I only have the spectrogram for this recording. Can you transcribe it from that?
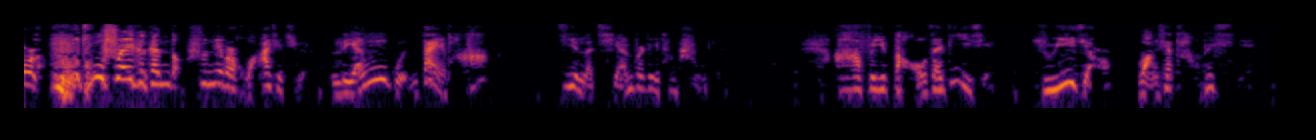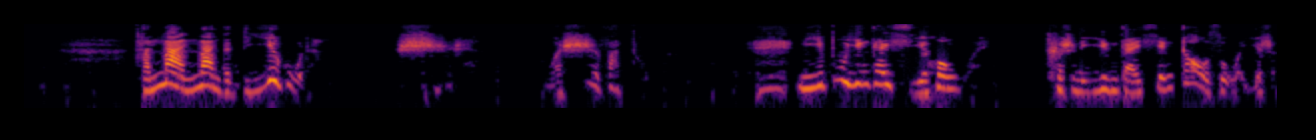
了，扑通摔个跟头，顺那边滑下去了，连滚带爬进了前边这趟树林。阿飞倒在地下。嘴角往下淌着血，他慢慢的嘀咕着：“是啊，我是饭桶，你不应该喜欢我呀。可是你应该先告诉我一声，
